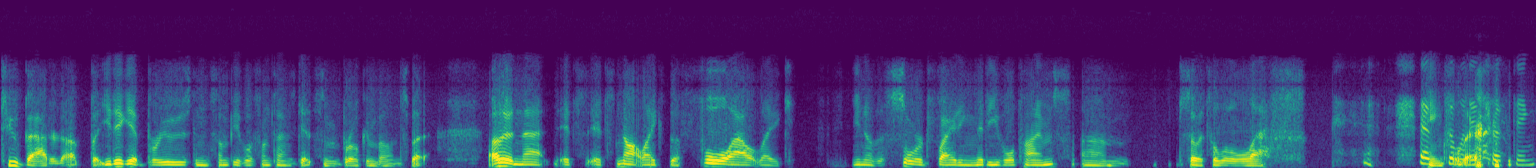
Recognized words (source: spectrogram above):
too battered up, but you did get bruised, and some people sometimes get some broken bones. But other than that, it's it's not like the full out like you know the sword fighting medieval times. Um, so it's a little less. That's still an interesting,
